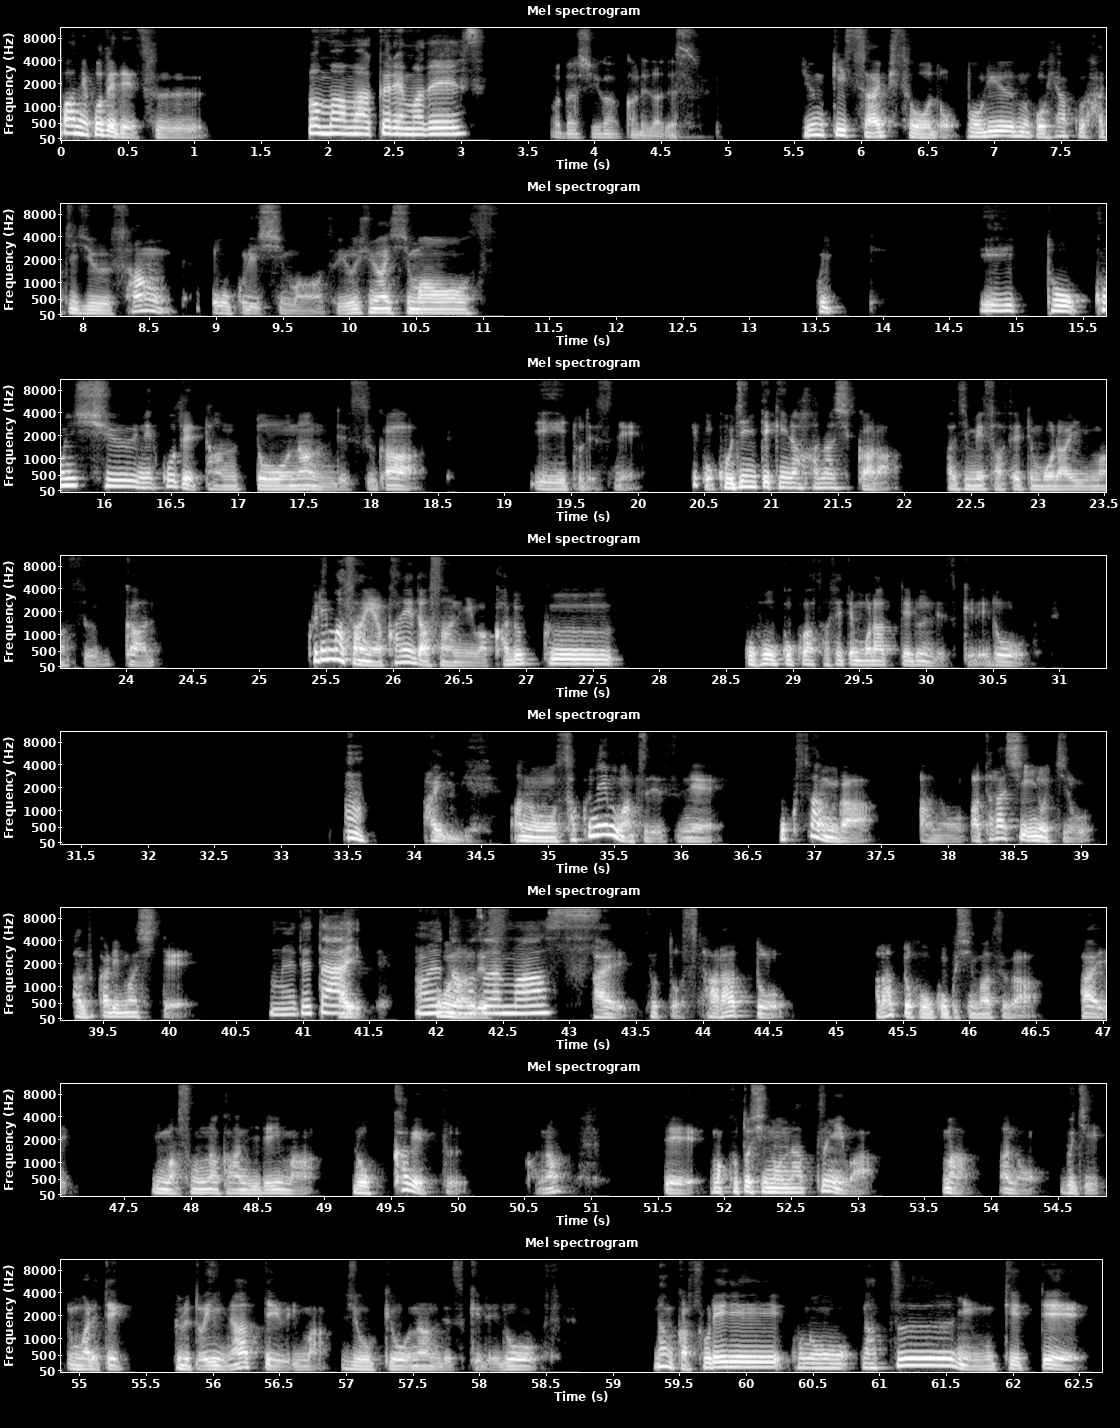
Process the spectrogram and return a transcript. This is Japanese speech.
んばんは、猫背です。こんばんは、クレマです。私が金田です。純喫茶エピソード、ボリューム583お送りします。よろしくお願いします。はい。えーと、今週猫背担当なんですが、えーとですね、結構個人的な話から始めさせてもらいますが、クレマさんや金田さんには軽くご報告はさせてもらってるんですけれど、うん。はい。うんあの、昨年末ですね、奥さんが、あの、新しい命を預かりまして、おめでたい。おめでとうございます。はい。ちょっとさらっと、さらっと報告しますが、はい。今そんな感じで今、6ヶ月かな？で、まあ、今年の夏には、まあ、あの、無事生まれてくるといいなっていう今、状況なんですけれど、なんかそれで、この夏に向けて、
